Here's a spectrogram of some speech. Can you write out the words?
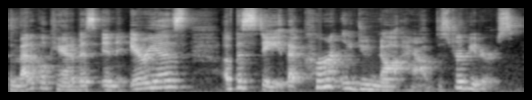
to medical cannabis in areas of the state that currently do not have distributors.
